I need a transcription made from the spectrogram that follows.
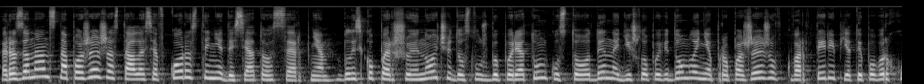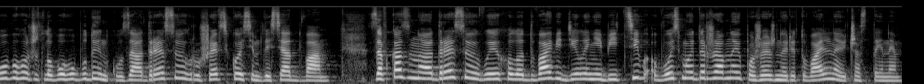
Резонансна пожежа сталася в Коростені 10 серпня. Близько першої ночі до служби порятунку 101 надійшло повідомлення про пожежу в квартирі п'ятиповерхового житлового будинку за адресою Грушевського, 72. За вказаною адресою виїхало два відділення бійців 8-ї державної пожежно-рятувальної частини.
